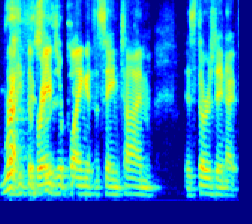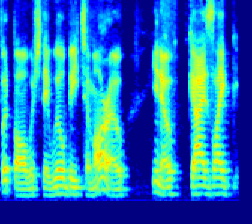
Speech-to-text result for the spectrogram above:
Right. Like if the Braves are playing at the same time as Thursday night football, which they will be tomorrow, you know, guys like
